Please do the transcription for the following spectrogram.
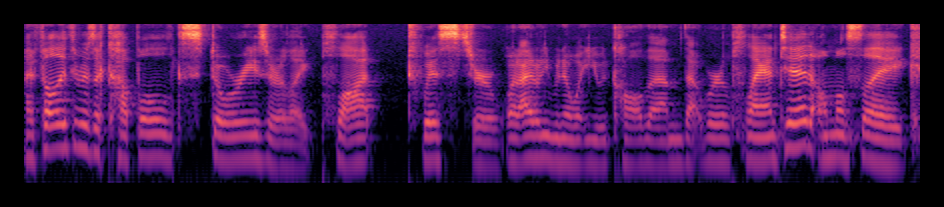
I felt like there was a couple stories or like plot twists or what I don't even know what you would call them that were planted almost like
